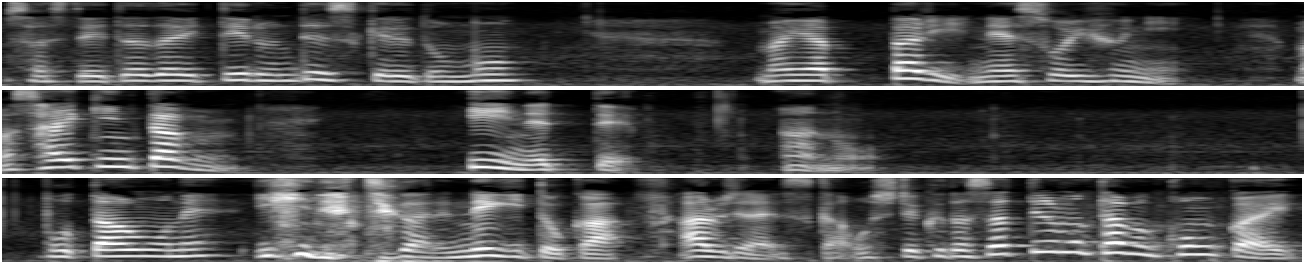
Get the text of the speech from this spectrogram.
させていただいているんですけれども、まあやっぱりね、そういうふうに、まあ最近多分、いいねって、あの、ボタンをね、いいねっていうかね、ネギとかあるじゃないですか。押してくださってるのも多分今回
